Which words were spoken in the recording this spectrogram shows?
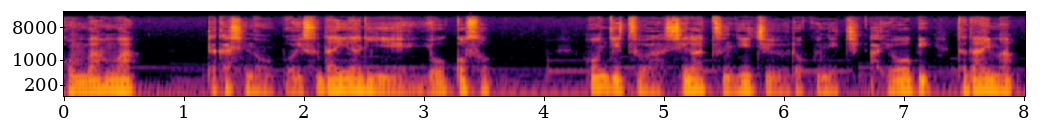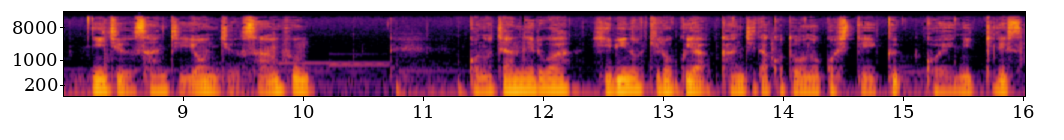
こんばんは。たかしのボイスダイアリーへようこそ。本日は4月26日火曜日、ただいま23時43分。このチャンネルは日々の記録や感じたことを残していく声日記です。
